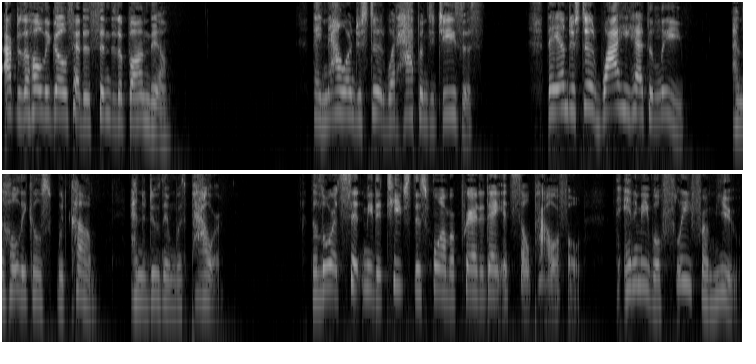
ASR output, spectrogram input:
after the Holy Ghost had ascended upon them. They now understood what happened to Jesus. They understood why he had to leave, and the Holy Ghost would come and to do them with power. The Lord sent me to teach this form of prayer today. It's so powerful. The enemy will flee from you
